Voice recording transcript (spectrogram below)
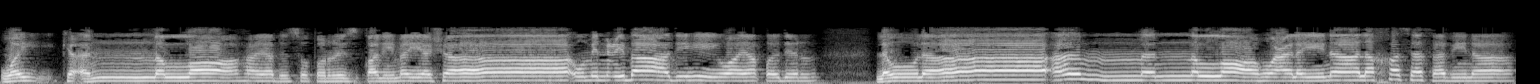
ويكأن الله يبسط الرزق لمن يشاء من عباده ويقدر لولا أمن الله علينا لخسف بنا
